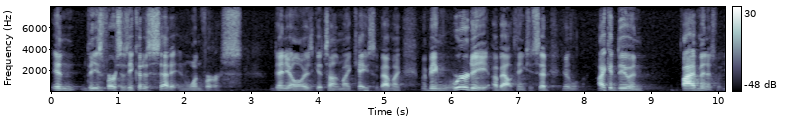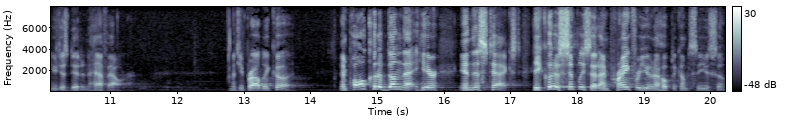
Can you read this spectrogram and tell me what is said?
in these verses, he could have said it in one verse. Danielle always gets on my case about my, my being wordy about things. She said, you know, I could do in five minutes what you just did in a half hour. And she probably could. And Paul could have done that here in this text. He could have simply said, I'm praying for you and I hope to come to see you soon.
